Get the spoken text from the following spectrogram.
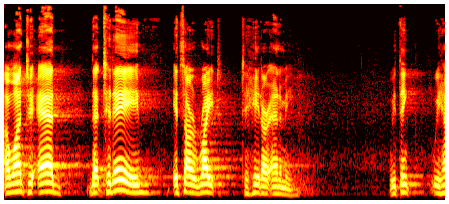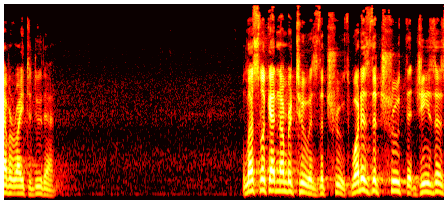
I want to add that today it's our right to hate our enemy. We think we have a right to do that. Let's look at number two is the truth. What is the truth that Jesus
